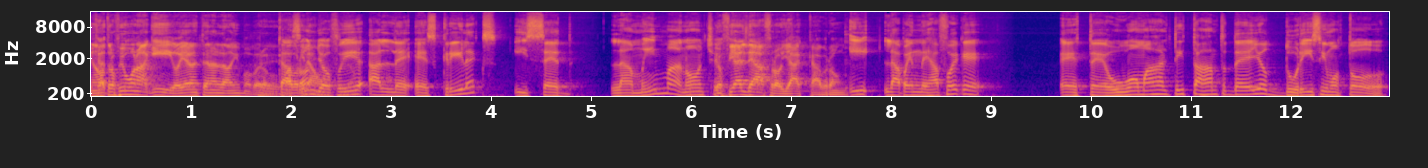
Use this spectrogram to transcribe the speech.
Nosotros fuimos aquí, obviamente no es lo mismo, pero. Cabrón, yo fui al de Skrillex y Zed la misma noche. Yo fui al de Afrojack, cabrón. Y la pendeja fue que este, hubo más artistas antes de ellos, durísimos todos.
